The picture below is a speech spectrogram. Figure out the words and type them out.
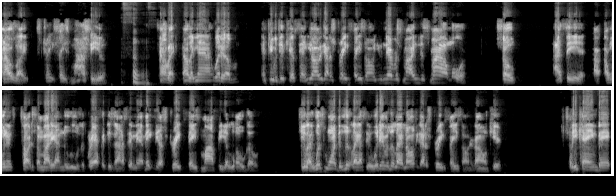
And I was like, straight face mafia. I was like, I was like, nah, whatever. And people just kept saying, you always got a straight face on. You never smile. You need to smile more. So I said, I, I went and talked to somebody I knew who was a graphic designer. I said, man, make me a straight face mafia logo. She like, what's you want to look like? I said, whatever it look like, as long as you got a straight face on it. I don't care. So he came back.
